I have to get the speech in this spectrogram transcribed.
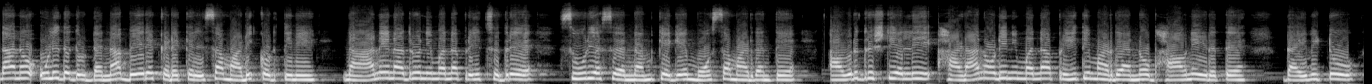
ನಾನು ಉಳಿದ ದುಡ್ಡನ್ನ ಬೇರೆ ಕಡೆ ಕೆಲಸ ಮಾಡಿ ಕೊಡ್ತೀನಿ. ನಾನೇನಾದ್ರೂ ನಿಮ್ಮನ್ನ ಪ್ರೀತಿಸಿದ್ರೆ ಸೂರ್ಯ ಸರ್ ನಂಬಿಕೆಗೆ ಮೋಸ ಮಾಡ್ದಂತೆ. ಅವ್ರ ದೃಷ್ಟಿಯಲ್ಲಿ ಹಣ ನೋಡಿ ನಿಮ್ಮನ್ನ ಪ್ರೀತಿ ಮಾಡ್ದೆ ಅನ್ನೋ ಭಾವನೆ ಇರುತ್ತೆ. ದಯವಿಟ್ಟು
